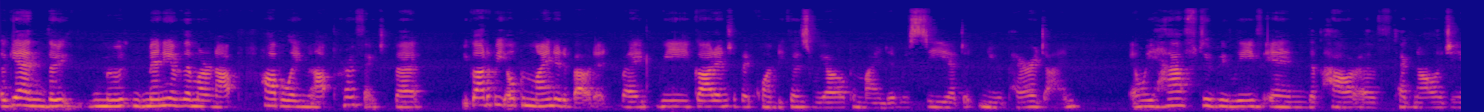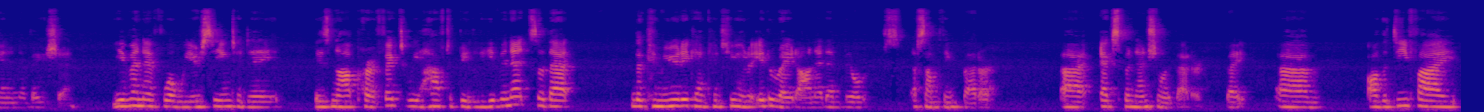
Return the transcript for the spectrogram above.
Again, the, many of them are not probably not perfect, but you got to be open minded about it, right? We got into Bitcoin because we are open minded. We see a new paradigm, and we have to believe in the power of technology and innovation. Even if what we are seeing today is not perfect, we have to believe in it so that the community can continue to iterate on it and build something better, uh, exponentially better, right? Um, all the DeFi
